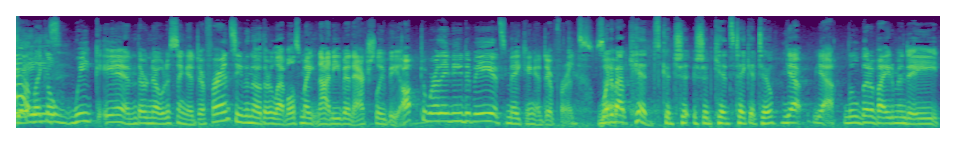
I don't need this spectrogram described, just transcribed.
Yeah, like a week in, they're noticing a difference, even though their levels might not even actually be up to where they need to be. It's making a difference. What So- about kids? Could should kids take it too? Yep, yeah. A little bit of vitamin D,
